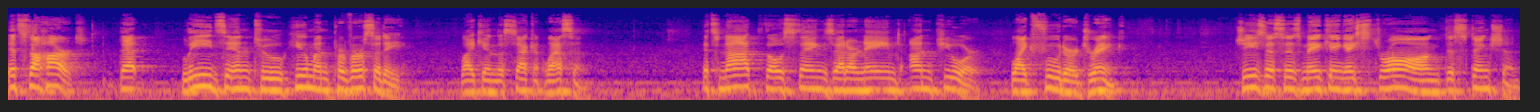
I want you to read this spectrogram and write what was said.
It's the heart that leads into human perversity, like in the second lesson. It's not those things that are named unpure, like food or drink. Jesus is making a strong distinction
